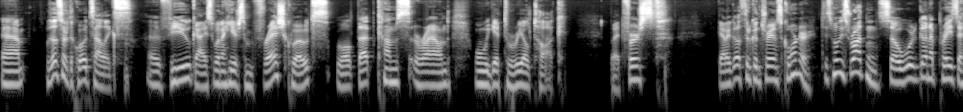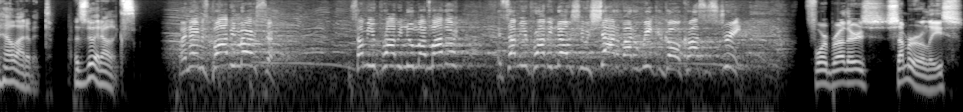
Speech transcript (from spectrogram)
Um, those are the quotes, Alex. If you guys want to hear some fresh quotes, well, that comes around when we get to real talk. But first, gotta go through Contrarian's Corner. This movie's rotten, so we're gonna praise the hell out of it. Let's do it, Alex. My name is Bobby Mercer. Some of you probably knew my mother, and some of you probably know she was shot about a week ago across the street. Four Brothers summer release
